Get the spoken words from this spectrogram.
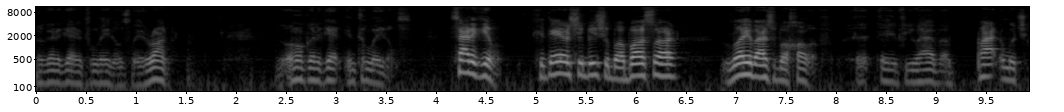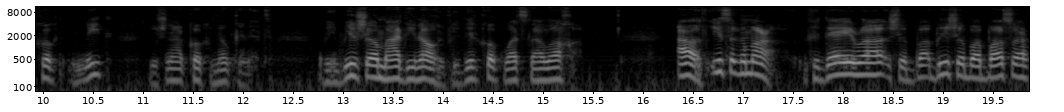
We're going to get into ladles later on. We're all going to get into ladles. Tzaddik uh, If you have a pot in which you cook meat, you should not cook milk in it. If you did cook, what's the halacha? Aleph, Isa Gemara. Kedera Bisha Babasar.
